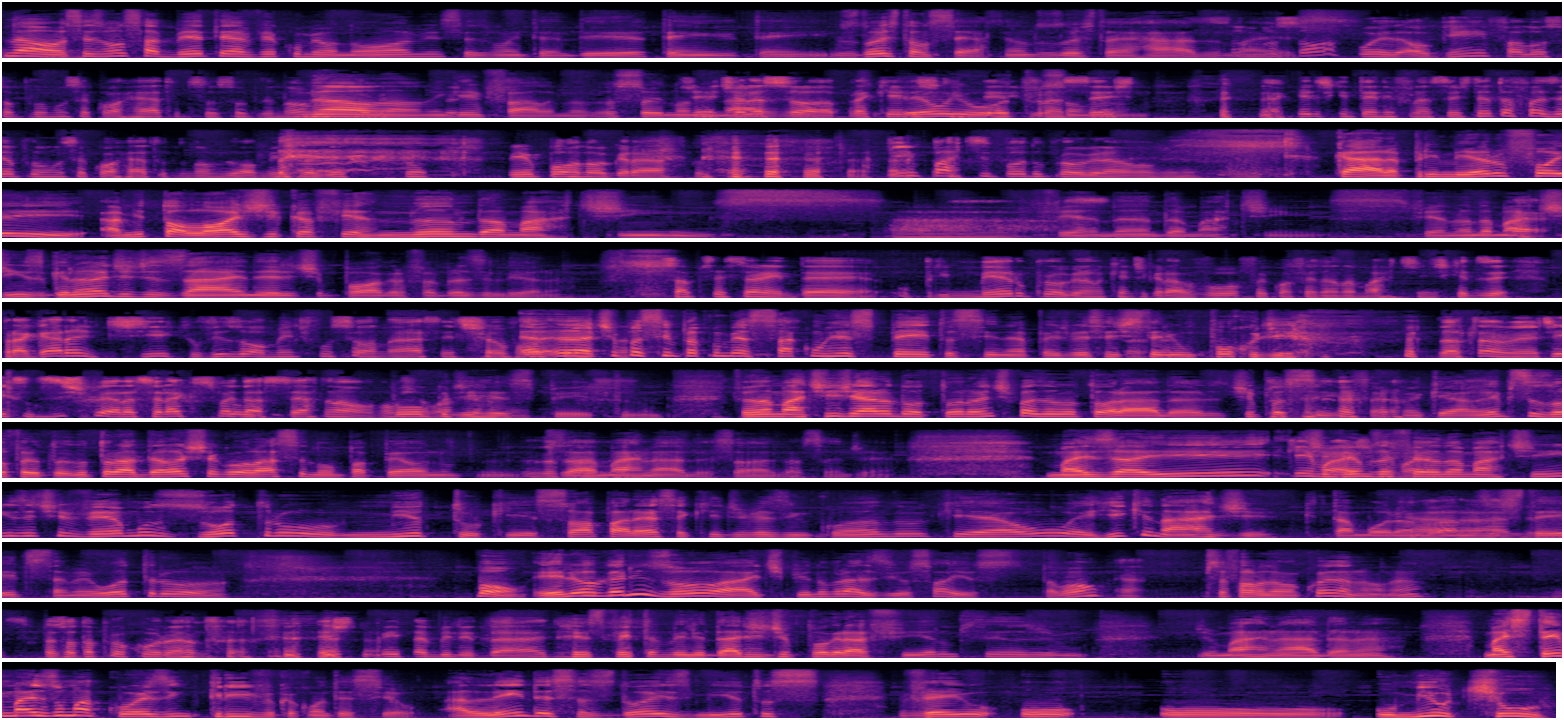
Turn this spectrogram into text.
Não, vocês vão saber, tem a ver com o meu nome, vocês vão entender. Tem, tem... Os dois estão certos, nenhum dos dois está errado, Só, mas. só uma coisa, alguém falou sua pronúncia correta do seu sobrenome? Não, não, ninguém fala, meu. Eu sou inominável. Gente, olha só, para aqueles Eu que e outro francês, são- aqueles que entendem francês, tenta fazer a pronúncia correta do nome do Almir pra ver se meio pornográfico. Tá? Quem participou do programa, Almir? Cara, primeiro foi a mitológica Fernanda Martins. Ah, Fernanda Martins. Fernanda Martins, grande designer e tipógrafa brasileira. só pra vocês terem uma ideia, o primeiro programa que a gente gravou foi com a Fernanda Martins. Quer dizer, pra garantir que o visualmente funcionasse, a gente chamou. a Era, era Fernanda. tipo assim, pra começar com respeito, assim, né? Pra gente ver se a gente teria um pouco de, Exatamente. A gente desespera. Será que isso vai dar certo? Não, vamos pouco a de Fernanda. respeito, né? Fernanda Martins já era doutora antes de fazer doutorado. era Tipo assim, sabe como é que é? Ela nem precisou fazer doutorado. O doutorado dela chegou lá, assinou um papel, não precisava mais nada, só só de- Mas aí Quem mais? tivemos Quem a Fernanda Martins e tivemos outro mito que só aparece aqui de vez em quando, que é o Henrique Nardi, que tá morando lá nos Caralho. States, também outro... Bom, ele organizou a ITP no Brasil, só isso, tá bom? É. Precisa falar mais alguma coisa, não, né? O pessoal tá procurando respeitabilidade. respeitabilidade de tipografia, não precisa de, de mais nada, né? Mas tem mais uma coisa incrível que aconteceu. Além desses dois mitos, veio o, o, o Mewtwo,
